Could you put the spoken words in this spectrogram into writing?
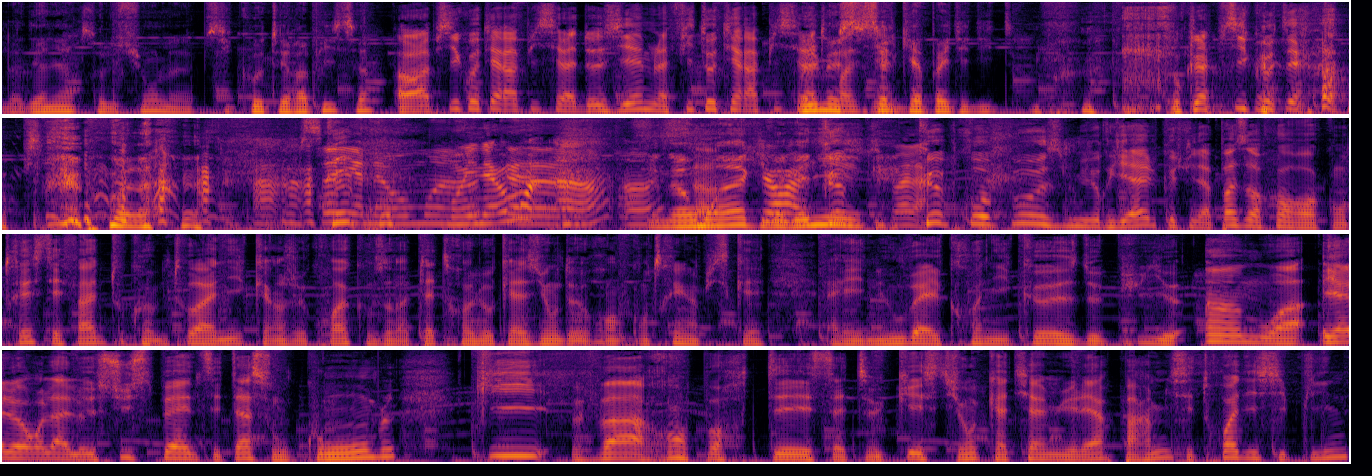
la dernière solution, la psychothérapie, ça Alors, la psychothérapie, c'est la deuxième. La phytothérapie, c'est Oui, la mais c'est troisième. celle qui n'a pas été dite. Donc, la psychothérapie. voilà. Comme ça, il y en a au moins Bon, il y en a un au moins que- un. Il y en a au moins un qui va gagner. Que, Voilà. que propose Muriel, que tu n'as pas encore rencontré, Stéphane, tout comme toi, Annick hein, Je crois que vous aurez peut-être l'occasion de rencontrer, hein, puisqu'elle elle est une nouvelle chroniqueuse depuis euh, un mois. Et alors là, le suspense est à son comble. Qui va remporter cette question Katia Muller, parmi ces trois disciplines,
